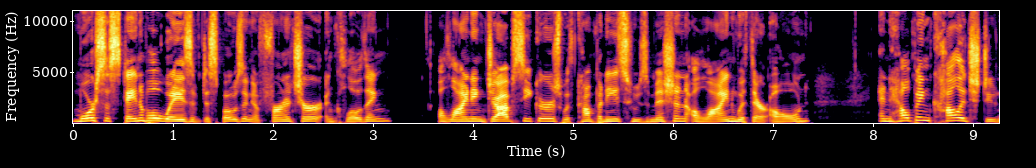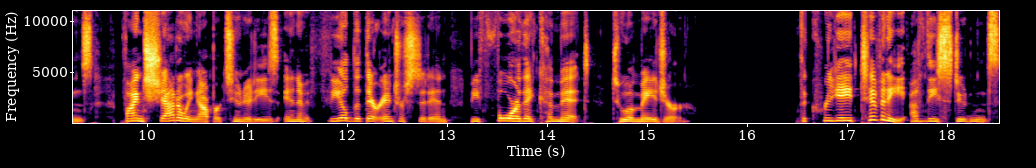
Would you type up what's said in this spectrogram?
more sustainable ways of disposing of furniture and clothing, aligning job seekers with companies whose mission align with their own, and helping college students find shadowing opportunities in a field that they're interested in before they commit to a major. The creativity of these students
